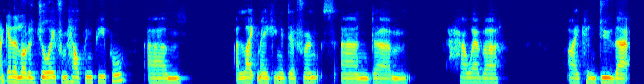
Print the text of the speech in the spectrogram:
i get a lot of joy from helping people. Um, i like making a difference and um, however i can do that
